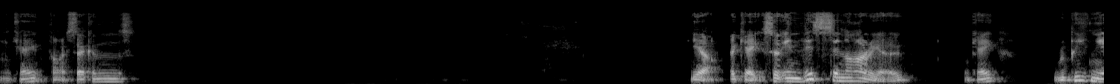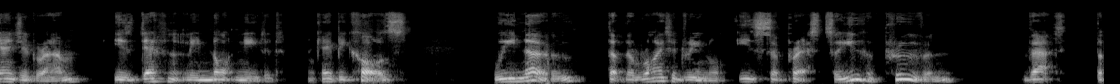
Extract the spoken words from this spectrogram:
Okay, five seconds. Yeah, okay, so in this scenario, okay, repeating the angiogram is definitely not needed, okay, because we know that the right adrenal is suppressed. So you have proven that the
